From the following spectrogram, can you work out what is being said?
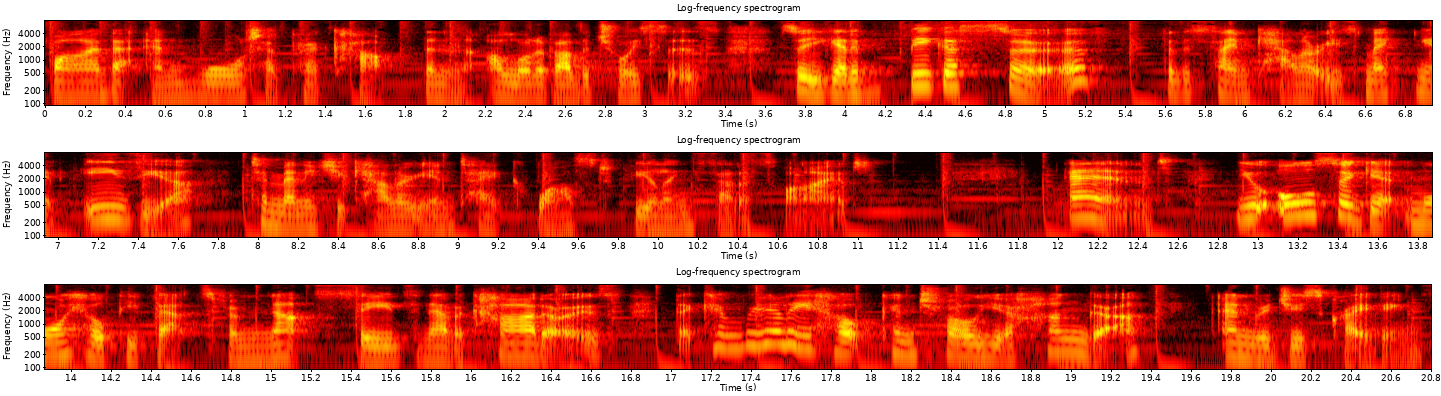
fibre and water per cup than a lot of other choices. So you get a bigger serve for the same calories, making it easier to manage your calorie intake whilst feeling satisfied. And you also get more healthy fats from nuts, seeds, and avocados that can really help control your hunger and reduce cravings.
